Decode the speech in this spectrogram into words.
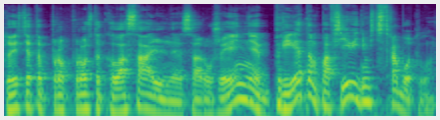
то есть это про просто колоссально идеальное сооружение, при этом, по всей видимости, сработало.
